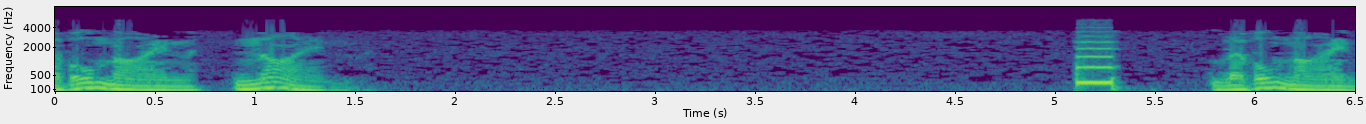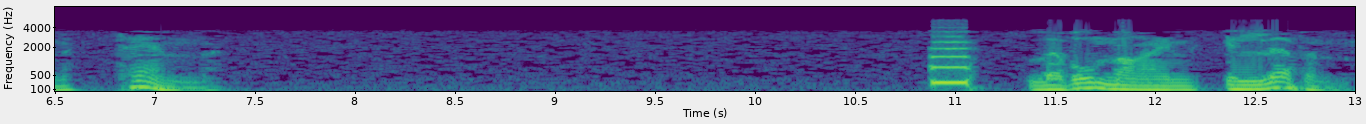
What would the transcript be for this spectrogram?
level 9, 9. Level 9, 10. Level 9, 11.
